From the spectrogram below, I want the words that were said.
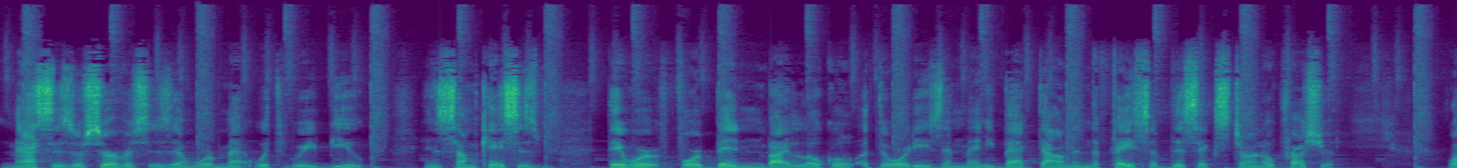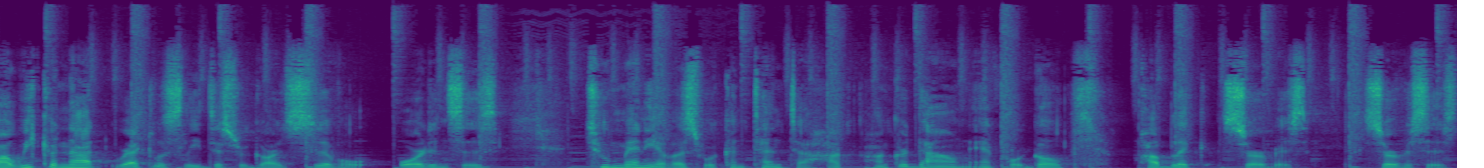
masses or services and were met with rebuke. In some cases, they were forbidden by local authorities, and many backed down in the face of this external pressure. While we could not recklessly disregard civil ordinances, too many of us were content to hunker down and forego public service services.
